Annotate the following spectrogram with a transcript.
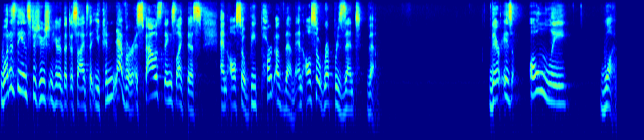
What is the institution here that decides that you can never espouse things like this and also be part of them and also represent them? There is only one.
